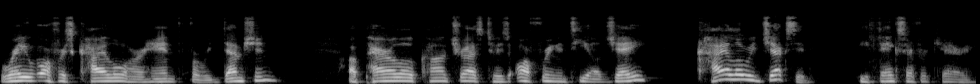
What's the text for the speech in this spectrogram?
Rey offers Kylo her hand for redemption. A parallel contrast to his offering in TLJ. Kylo rejects it. He thanks her for caring.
